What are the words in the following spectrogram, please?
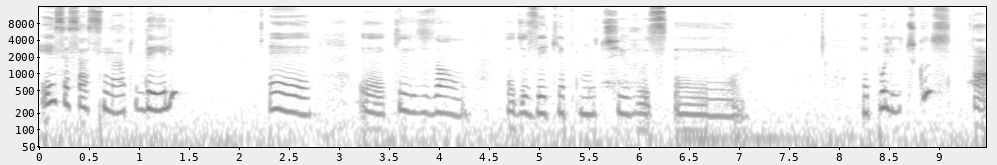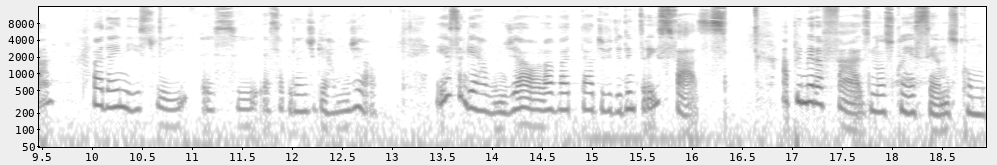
Esse assassinato dele, é, é, que eles vão é, dizer que é por motivos é, é, políticos, tá? vai dar início aí esse, essa grande guerra mundial. Essa guerra mundial ela vai estar dividida em três fases. A primeira fase nós conhecemos como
